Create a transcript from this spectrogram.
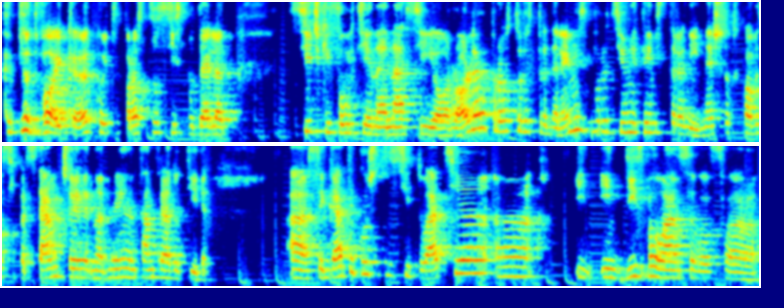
като двойка, които просто си споделят всички функции на една CEO роля, просто разпределени според силните им страни. Нещо такова си представям, че нали, на там трябва да отиде. А сега текущата ситуация а, и, и дисбаланса в а,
